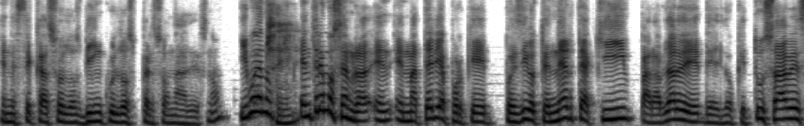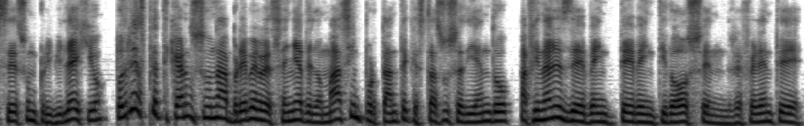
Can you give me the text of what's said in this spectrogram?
en este caso los vínculos personales, ¿no? Y bueno, entremos en, en, materia porque, pues digo, tenerte aquí para hablar de, lo que tú sabes es un privilegio. ¿Podrías platicarnos una breve reseña de lo más importante que está sucediendo a finales de 2022 en referente,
